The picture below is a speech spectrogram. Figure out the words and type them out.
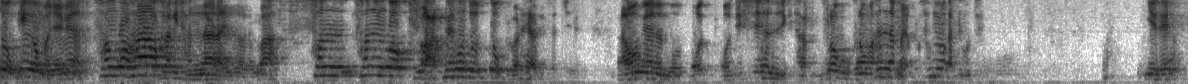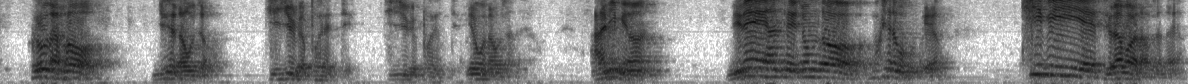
또 웃긴 건 뭐냐면 선거하러 가기 전날 아니라든가 선, 선거 구 앞에서도 또 그걸 해요 리서치를. 나오면은 뭐, 뭐 어 디 쓰셨는지 다 물어보고 그런 거 한단 말이에요. 뭐 선물 같은 거 주고. 이해돼요? 그러고 나서 뉴스에 나오죠. 지지율 몇 퍼센트, 지지율 몇 퍼센트 이런 거 나오잖아요. 아니면 니네한테 좀 더 확실한 거 볼게요. TV에 드라마가 나오잖아요.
